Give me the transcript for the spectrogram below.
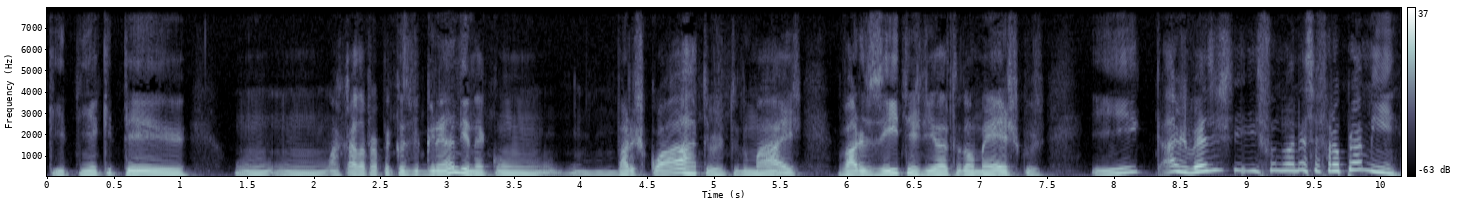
que tinha que ter um- um- uma casa própria, inclusive grande, né, com vários quartos e tudo mais, vários itens de eletrodomésticos, e às vezes isso não é necessário para mim.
